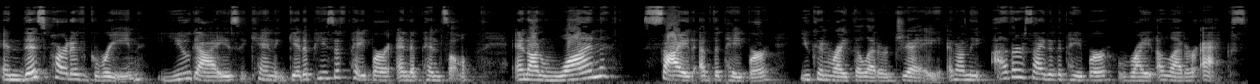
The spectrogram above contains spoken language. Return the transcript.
In this part of green, you guys can get a piece of paper and a pencil. And on one side of the paper, you can write the letter J. And on the other side of the paper, write a letter X.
